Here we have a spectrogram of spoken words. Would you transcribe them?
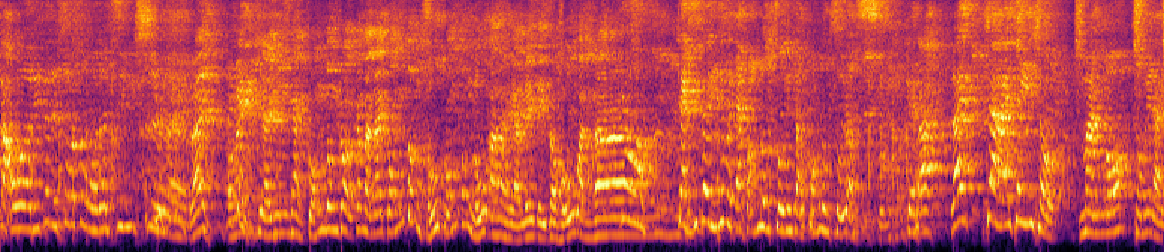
到啊！你这里说中我的心事哎，来，我们来听听看广东歌，今日来广东数广东佬，哎呀，你哋就好运啦！尤其是你因为在广东数，你就广东数有事。OK 哈，来，接下来这一首，问我，送俾大家。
